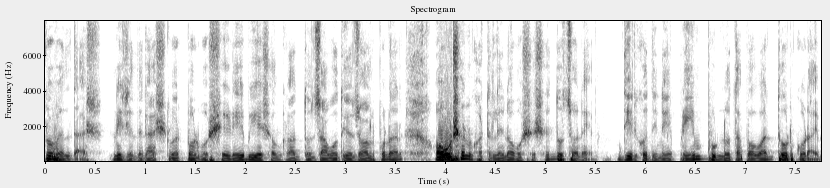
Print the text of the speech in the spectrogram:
রুবেল দাস। নিজেদের আশীর্বাদ পর্ব সেরে বিয়ে সংক্রান্ত যাবতীয় জল্পনার অবসান ঘটালেন অবশেষে দুজনে। দীর্ঘদিনে প্রেম পূর্ণতা পাওয়ার দোরগোড়ায়।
